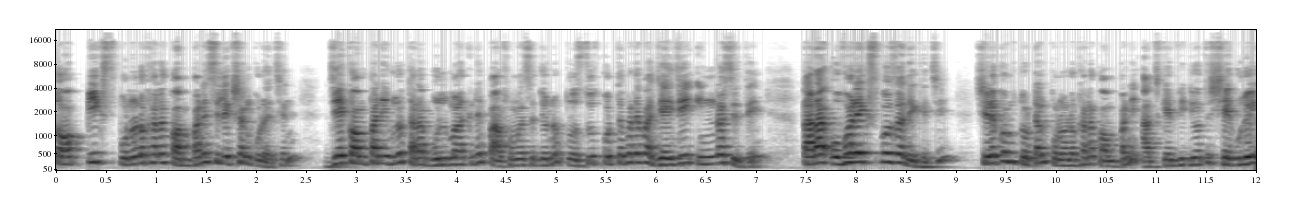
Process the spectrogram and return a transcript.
টপ পিক্স পনেরোখানা কোম্পানি সিলেকশন করেছেন, যে কোম্পানিগুলো তারা বুল মার্কেটে পারফরমেন্সের জন্য প্রস্তুত করতে পারে বা যেই যেই ইন্ডাস্ট্রিতে তারা ওভার এক্সপোজার রেখেছে। সেরকম টোটাল পনেরোখানা কোম্পানি আজকের ভিডিওতে সেগুলোই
